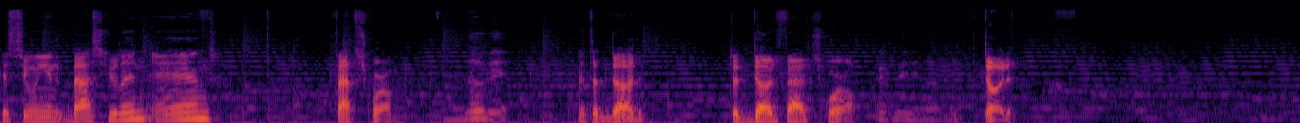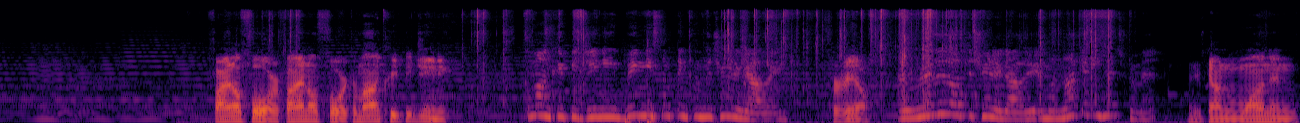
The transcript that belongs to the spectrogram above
Hisuian Basculin. And Fat Squirrel. I love it. It's a dud. It's a dud fat squirrel. I really love it. Dud. Final four. Final four. Come on, creepy genie. Come on, creepy genie, bring me something from the trainer gallery. For real. I really love the trainer gallery, and we're not getting hits from it. We've gotten one in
